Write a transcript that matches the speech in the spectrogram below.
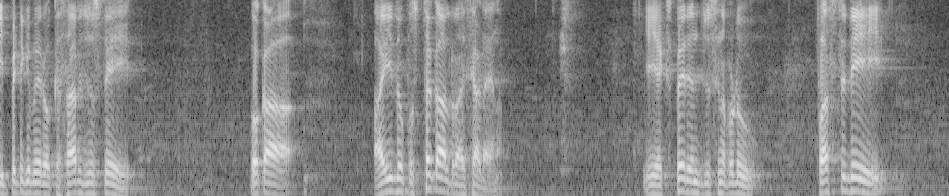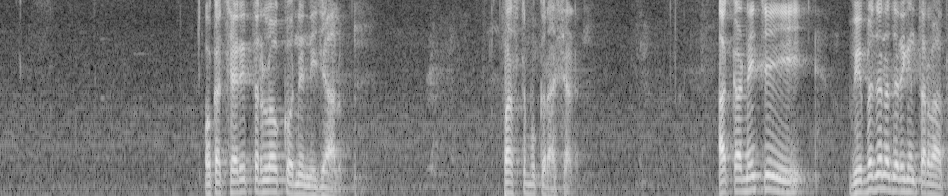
ఇప్పటికి మీరు ఒకసారి చూస్తే ఒక ఐదు పుస్తకాలు రాశాడు ఆయన. ఈ ఎక్స్పీరియన్స్ చూసినప్పుడు ఫస్ట్ది ఒక చరిత్రలో కొన్ని నిజాలు. ఫస్ట్ బుక్ రాశాడు. అక్కడి నుంచి విభజన జరిగిన తర్వాత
